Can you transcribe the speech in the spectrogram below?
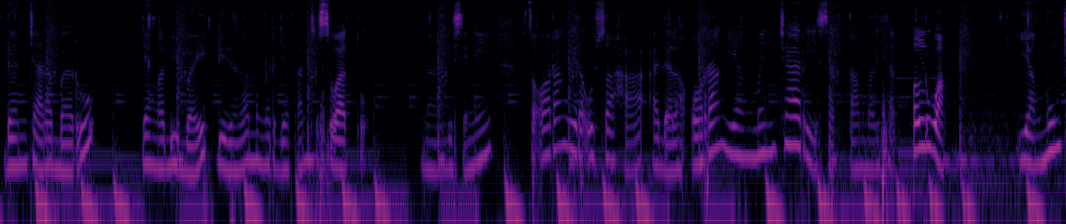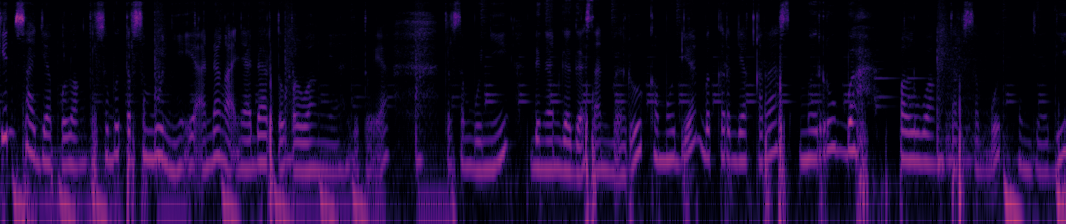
Dan cara baru yang lebih baik di dalam mengerjakan sesuatu. Nah, di sini seorang wirausaha adalah orang yang mencari serta melihat peluang. Yang mungkin saja peluang tersebut tersembunyi ya Anda nggak nyadar tuh peluangnya gitu ya. Tersembunyi dengan gagasan baru kemudian bekerja keras merubah peluang tersebut menjadi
